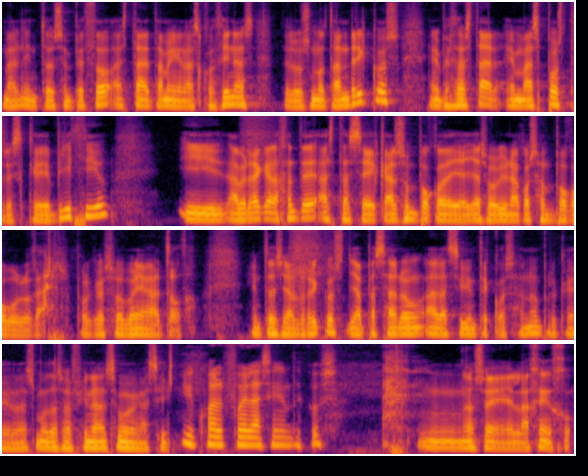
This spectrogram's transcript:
¿Vale? Entonces empezó a estar también en las cocinas de los no tan ricos, empezó a estar en más postres que vicio y la verdad que la gente hasta se cansó un poco de ella, ya se volvió una cosa un poco vulgar, porque se lo ponían a todo. Y entonces ya los ricos ya pasaron a la siguiente cosa, ¿no? Porque las modas al final se mueven así. ¿Y cuál fue la siguiente cosa? Mm, no sé, el ajenjo.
